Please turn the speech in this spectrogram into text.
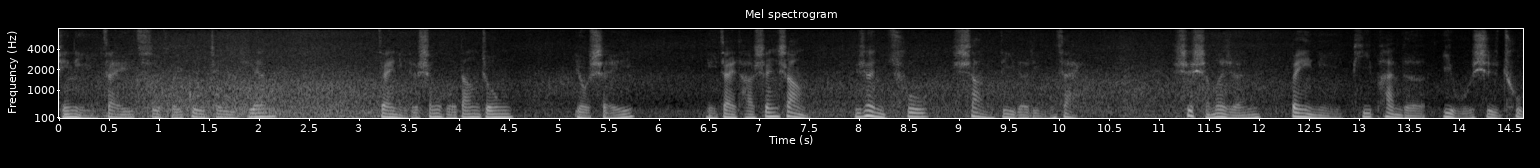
请你再一次回顾这一天，在你的生活当中，有谁？你在他身上认出上帝的灵在？是什么人被你批判得一无是处？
